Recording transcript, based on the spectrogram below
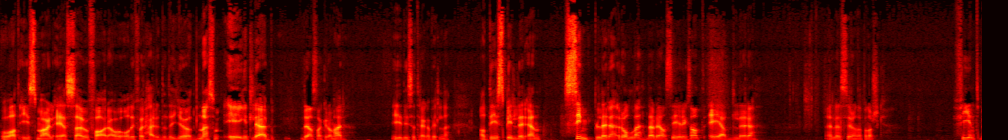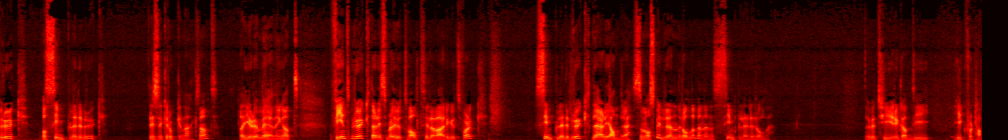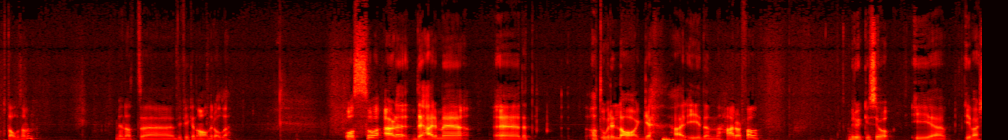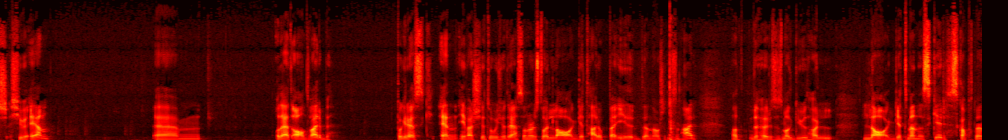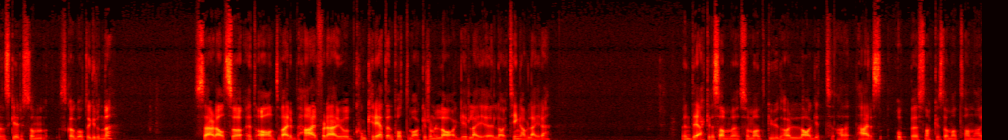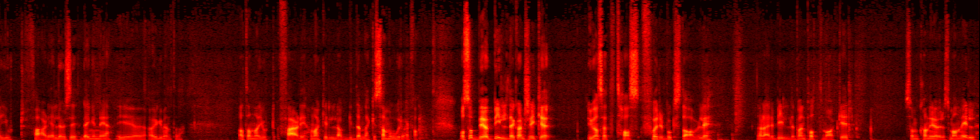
Og at Ismael, Esau, farao og de forherdede jødene, som egentlig er det han snakker om her, i disse tre kapitlene, at de spiller en simplere rolle. Det er det han sier. ikke sant? Edlere. Eller sier han det på norsk? Fint bruk og simplere bruk. Disse krukkene. ikke sant? Da gir det jo mening at fint bruk det er de som ble utvalgt til å være Guds folk. Simplere bruk det er de andre, som også spiller en rolle, men en simplere rolle. Det betyr ikke at de gikk fortapt, alle sammen, men at uh, de fikk en annen rolle. Og så er det det her med uh, det, at ordet 'lage' her i denne her, i hvert fall, brukes jo i, uh, i vers 21. Um, ehm, og det er et annet verb på gresk enn i vers 22 og 23. Så når det står 'laget' her oppe i denne oversettelsen her, at det høres ut som at Gud har laget mennesker, skapt mennesker, som skal gå til grunne, så er det altså et annet verb her, for det er jo konkret en pottemaker som lager leie, ting av leire. Men det er ikke det samme som at Gud har laget. Her oppe snakkes det om at han har gjort ferdig, eller vil si lenger ned i argumentet. At han har gjort ferdig. Han har ikke lagd dem. Det er ikke samme ordet, i hvert fall. Og så bør bildet kanskje ikke uansett tas for bokstavelig. Når det er bilde på en pottemaker som kan gjøre som han vil,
